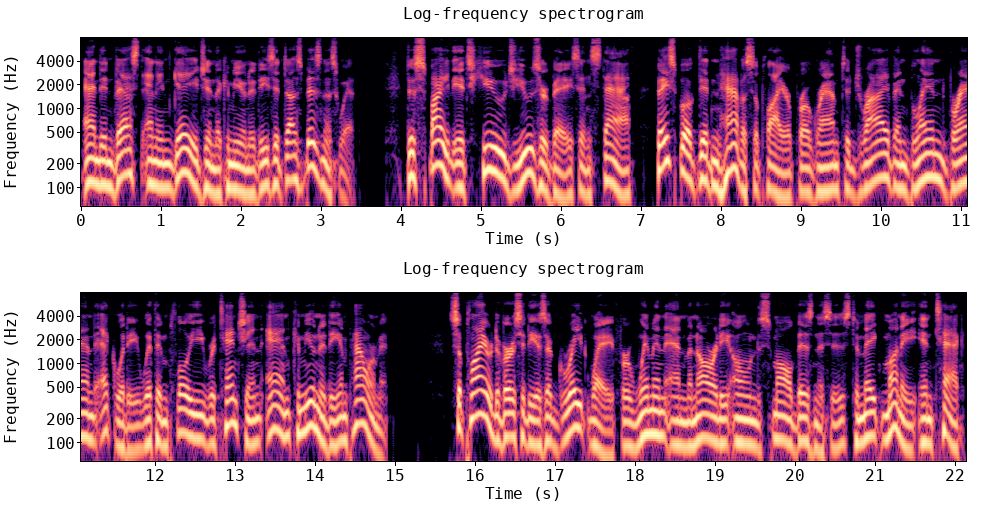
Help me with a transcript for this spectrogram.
and invest and engage in the communities it does business with. Despite its huge user base and staff, Facebook didn't have a supplier program to drive and blend brand equity with employee retention and community empowerment. Supplier diversity is a great way for women and minority owned small businesses to make money in tech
